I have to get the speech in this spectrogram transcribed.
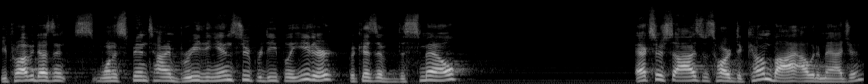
He probably doesn't want to spend time breathing in super deeply either because of the smell. Exercise was hard to come by, I would imagine.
